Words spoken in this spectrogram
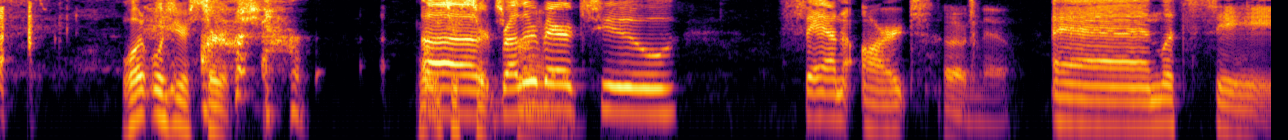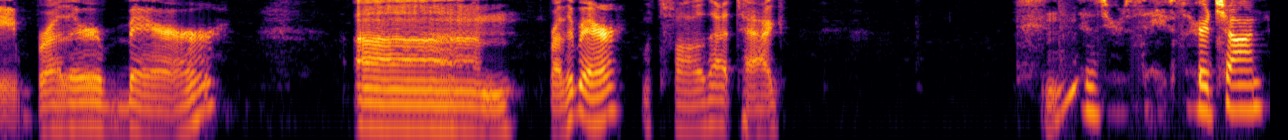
what was your search? What was your Uh, search Brother Bear 2 fan art. Oh no. And let's see. Brother Bear. Um, Brother Bear. Let's follow that tag. Is your safe search on?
